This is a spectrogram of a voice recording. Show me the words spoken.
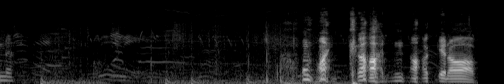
mine? Oh my god, knock it off.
